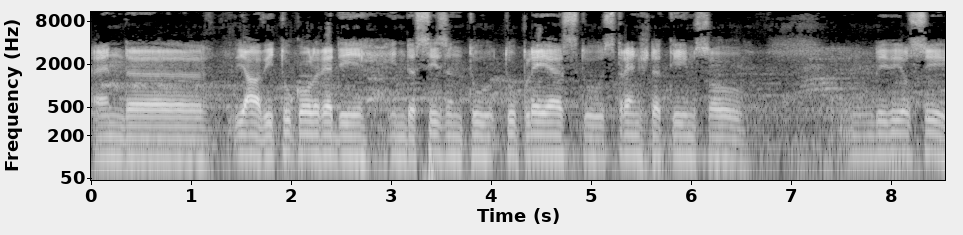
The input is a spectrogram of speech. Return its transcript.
And uh, yeah we took already in the season two two players to strengthen the team so mm, we will see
